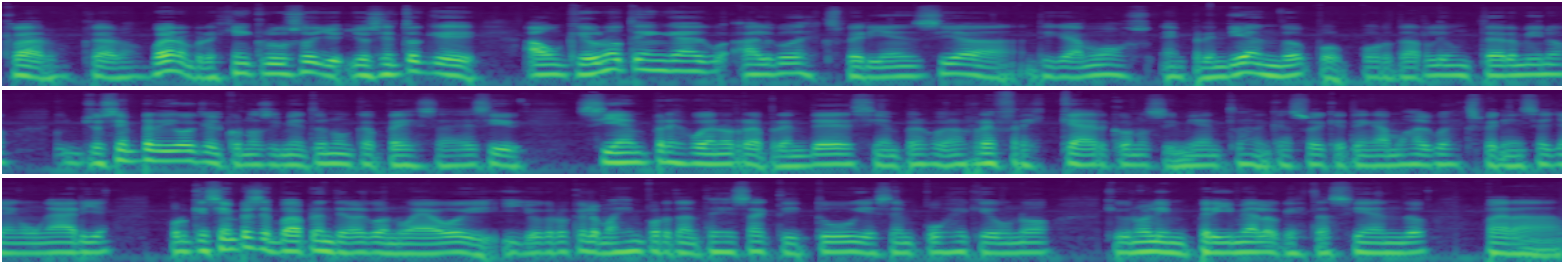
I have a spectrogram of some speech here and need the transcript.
Claro, claro. Bueno, pero es que incluso yo, yo siento que aunque uno tenga algo, de experiencia, digamos, emprendiendo, por, por, darle un término, yo siempre digo que el conocimiento nunca pesa. Es decir, siempre es bueno reaprender, siempre es bueno refrescar conocimientos en caso de que tengamos algo de experiencia ya en un área, porque siempre se puede aprender algo nuevo y, yo creo que lo más importante es esa actitud y ese empuje que uno, que uno le imprime a lo que está haciendo para,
